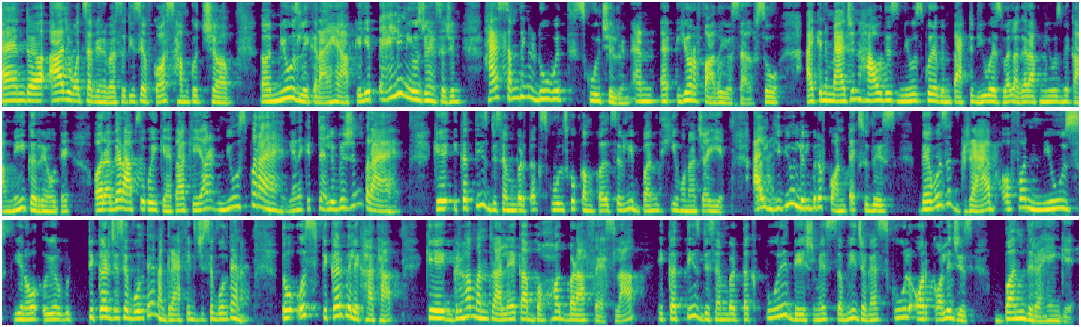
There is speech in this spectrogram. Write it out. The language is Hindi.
एंड uh, आज व्हाट्सएप यूनिवर्सिटी से ऑफ़ कोर्स हम कुछ न्यूज़ uh, लेकर आए हैं आपके लिए। पहली न्यूज़ जो है Sachin has something to do with school children and your father yourself so I can imagine how this news could have impacted you as well अगर आप न्यूज़ में काम नहीं कर रहे होते। और अगर आपसे कोई कहता कि यार न्यूज़ पर आया है यानी कि टेलीविज़न पर आया है कि 31 दिसंबर तक स्कूल्स को कंपल्सरली बंद ही होना चाहिए। I give you little bit of context to this there was a grab of a news you know ticker जिसे बोलते हैं ना ग्राफिक्स जिसे बोलते हैं ना तो उस टिकर पे लिखा था कि गृह मंत्रालय का बहुत बड़ा फैसला 31 दिसंबर तक पूरे देश में सभी जगह स्कूल और कॉलेजेस बंद रहेंगे।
